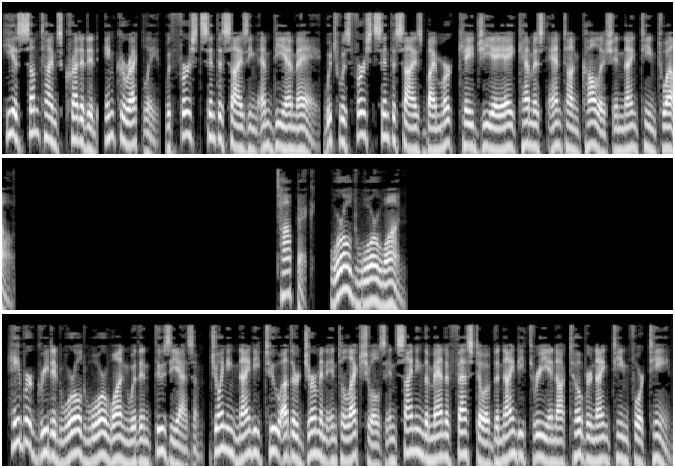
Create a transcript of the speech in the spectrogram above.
He is sometimes credited, incorrectly, with first synthesizing MDMA which was first synthesized by Merck KGaA chemist Anton Köllisch in 1912. World War I Haber greeted World War I with enthusiasm, joining 92 other German intellectuals in signing the Manifesto of the 93 in October 1914.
